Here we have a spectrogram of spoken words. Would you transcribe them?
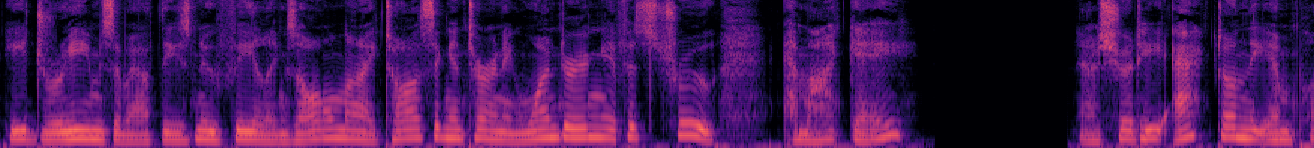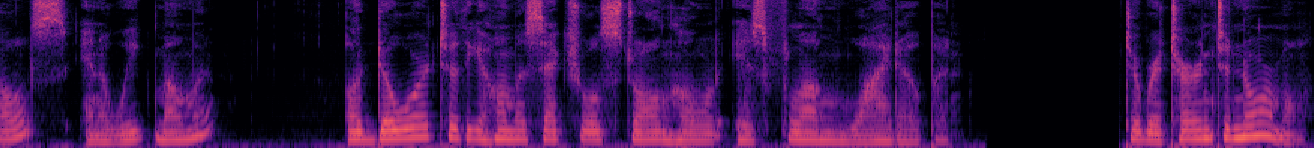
He dreams about these new feelings all night, tossing and turning, wondering if it's true. Am I gay? Now, should he act on the impulse in a weak moment? A door to the homosexual stronghold is flung wide open. To return to normal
